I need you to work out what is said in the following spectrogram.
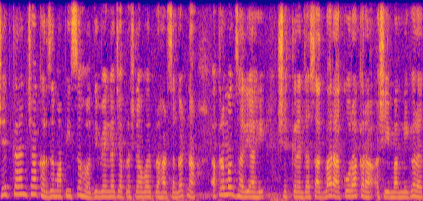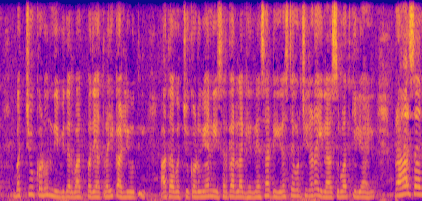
शेतकऱ्यांच्या कर्जमाफीसह दिव्यांगाच्या प्रश्नावर प्रहार संघटना आक्रमक झाली आहे. शेतकऱ्यांचा सातबारा कोरा करा अशी मागणी करत बच्चू कडूंनी विदर्भात पदयात्राही काढली होती. आता बच्चू कडू यांनी सरकारला घेरण्यासाठी रस्त्यावरची लढाईला सुरुवात केली आहे. प्रहार सन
